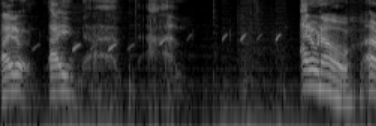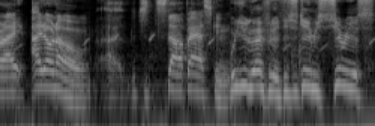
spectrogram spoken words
I don't- I- I don't know. Alright, I don't know. Uh, just stop asking. What are you laughing at? This game is serious.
